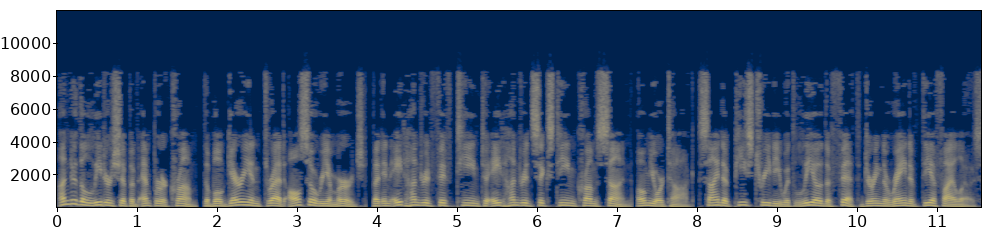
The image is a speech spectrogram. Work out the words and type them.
Under the leadership of Emperor Krum, the Bulgarian threat also re-emerged, but in 815–816 Krum's son, Omurtag, signed a peace treaty with Leo V during the reign of Theophilos.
